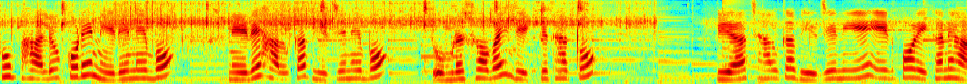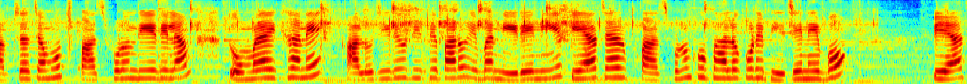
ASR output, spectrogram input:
খুব ভালো করে নেড়ে নেব, নেড়ে হালকা ভেজে নেব। তোমরা সবাই দেখতে থাকো। পেঁয়াজ হালকা ভেজে নিয়ে এরপর এখানে হাফ চা চামচ পাঁচফোড়ন দিয়ে দিলাম। তোমরা এখানে কালো জিরেও দিতে পারো। এবার নেড়ে নিয়ে পেঁয়াজ আর পাঁচফোড়ন খুব ভালো করে ভেজে নেব। পেঁয়াজ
